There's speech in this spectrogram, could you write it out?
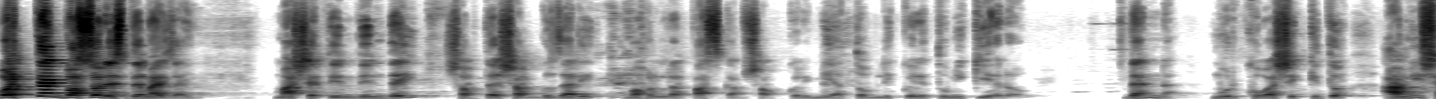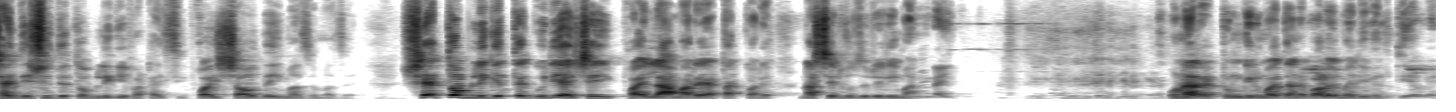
প্রত্যেক বছর ইস্তেমায় যাই। মাসে তিন দিন দেই, সপ্তাহে সব গুজারি, মহল্লার পাঁচ কাপ সব করি। মিয়া তবলিক করে তুমি কি এরো? দেন না মূর্খ অশিক্ষিত, আমি সাইদে সুদে তবলিগি ফাটাইছি, পয়সাও দেই মাঝে মাঝে। সে তবলিগেতে ঘুরিয়াই সেই ফয়লা আমারে অ্যাটাক করে। নাসির হুজুরের ইমান নাই। ওনারে টুঙ্গির ময়দানে বাড়ি মারি ফেলতে হবে।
